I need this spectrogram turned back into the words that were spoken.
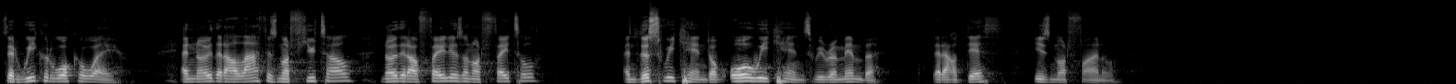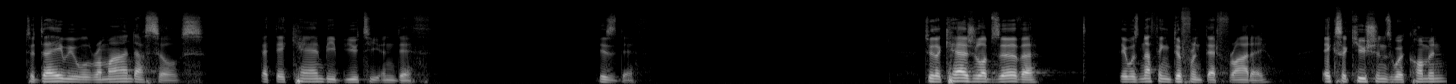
So that we could walk away and know that our life is not futile, know that our failures are not fatal. And this weekend, of all weekends, we remember that our death is not final. Today, we will remind ourselves that there can be beauty in death. His death. To the casual observer, there was nothing different that Friday. Executions were common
